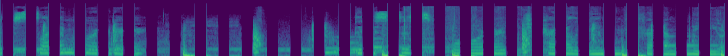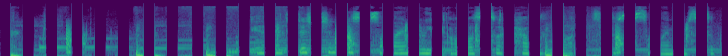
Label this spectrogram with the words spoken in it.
to slime order. This is for Charlie from New York. In addition to slime, we also have lots of slime supplies.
